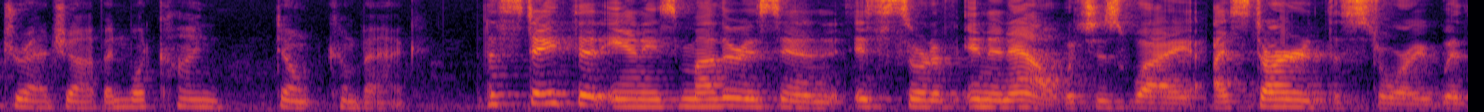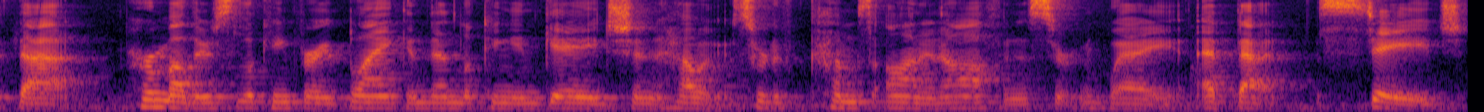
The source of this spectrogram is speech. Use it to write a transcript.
dredge up and what kind don't come back? The state that Annie's mother is in is sort of in and out, which is why I started the story with that her mother's looking very blank and then looking engaged and how it sort of comes on and off in a certain way at that stage.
